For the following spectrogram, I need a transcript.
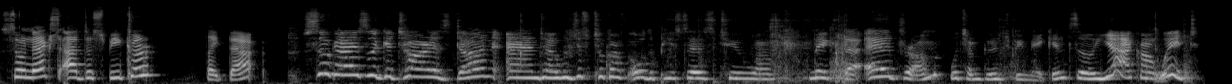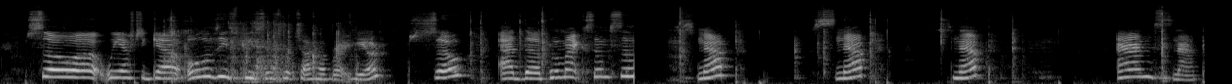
so next add the speaker, like that. So guys, the guitar is done, and uh, we just took off all the pieces to um, make the air drum, which I'm going to be making. So yeah, I can't wait. So uh, we have to get all of these pieces, which I have right here. So add the Promax sensor, snap, snap, snap, and snap.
